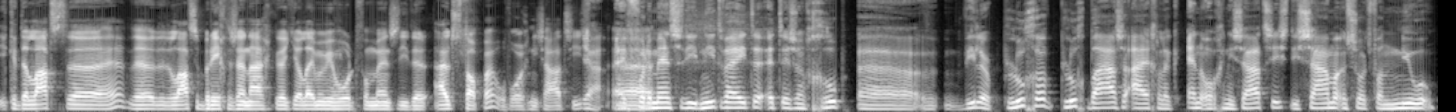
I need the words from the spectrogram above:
ik de laatste, hè, de, de laatste berichten zijn eigenlijk dat je alleen maar weer hoort van mensen die eruit stappen of organisaties. Ja, even Eh, voor de mensen die het niet weten. Het is een groep eh wielerploegen, ploegbazen eigenlijk en organisaties... die samen een soort van nieuw,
